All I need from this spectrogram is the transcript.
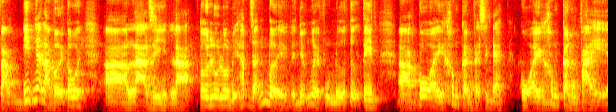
và ừ. ít nhất là với tôi à, là gì? Là tôi luôn luôn bị hấp dẫn bởi những người phụ nữ tự tin. À, cô ấy không cần phải xinh đẹp cô ấy không cần phải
